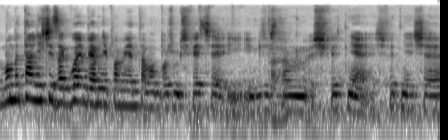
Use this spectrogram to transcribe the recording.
momentalnie się zagłębiam, nie pamiętam o Bożym świecie i, i gdzieś tak. tam świetnie, świetnie się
